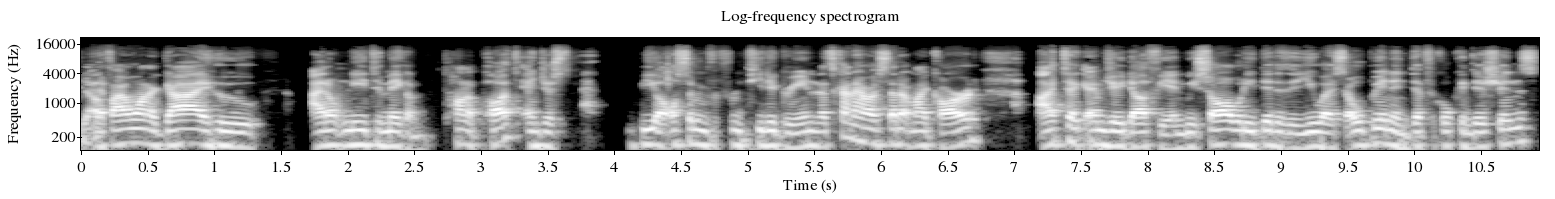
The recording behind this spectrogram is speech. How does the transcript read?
Yeah. And if I want a guy who I don't need to make a ton of putts and just be awesome from to green. That's kind of how I set up my card. I took MJ Daffue, and we saw what he did at the U.S. Open in difficult conditions.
